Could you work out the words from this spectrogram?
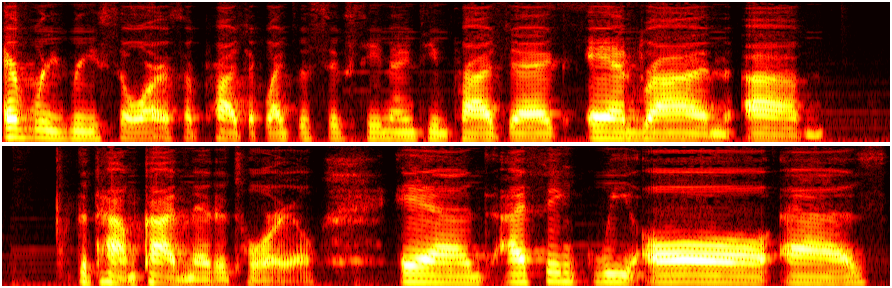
every resource a project like the 1619 project and run. Um, the Tom Cotton editorial. And I think we all as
